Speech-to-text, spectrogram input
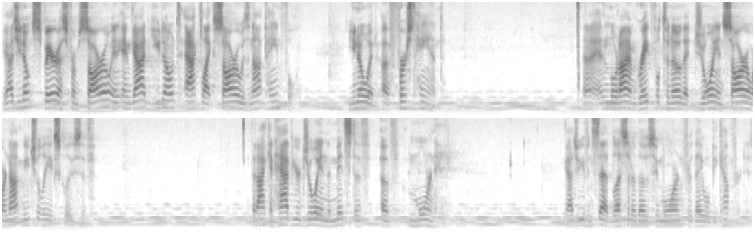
God, you don't spare us from sorrow, and, and God, you don't act like sorrow is not painful. You know it uh, firsthand. And, and Lord, I am grateful to know that joy and sorrow are not mutually exclusive. That I can have your joy in the midst of, of mourning. God, you even said, Blessed are those who mourn, for they will be comforted.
